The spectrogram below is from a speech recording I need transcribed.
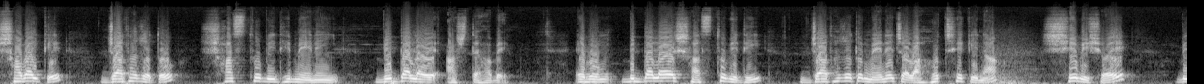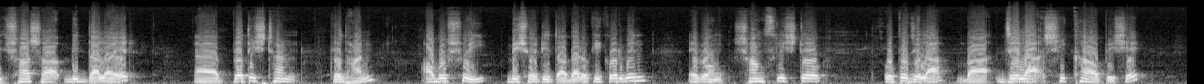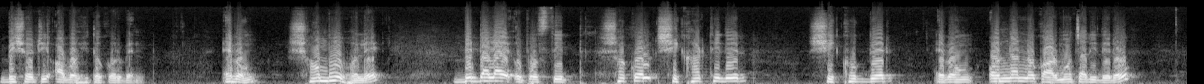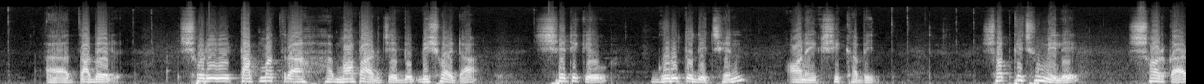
সবাইকে যথাযথ স্বাস্থ্যবিধি মেনেই বিদ্যালয়ে আসতে হবে এবং বিদ্যালয়ের স্বাস্থ্যবিধি যথাযথ মেনে চলা হচ্ছে কিনা সে বিষয়ে স্ব বিদ্যালয়ের প্রতিষ্ঠান প্রধান অবশ্যই বিষয়টি তদারকি করবেন এবং সংশ্লিষ্ট উপজেলা বা জেলা শিক্ষা অফিসে বিষয়টি অবহিত করবেন। এবং সম্ভব হলে বিদ্যালয়ে উপস্থিত সকল শিক্ষার্থীদের, শিক্ষকদের এবং অন্যান্য কর্মচারীদেরও তাদের শরীরের তাপমাত্রা মাপার যে বিষয়টা, সেটিকেও গুরুত্ব দিচ্ছেন অনেক শিক্ষাবিদ। সবকিছু মিলে সরকার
